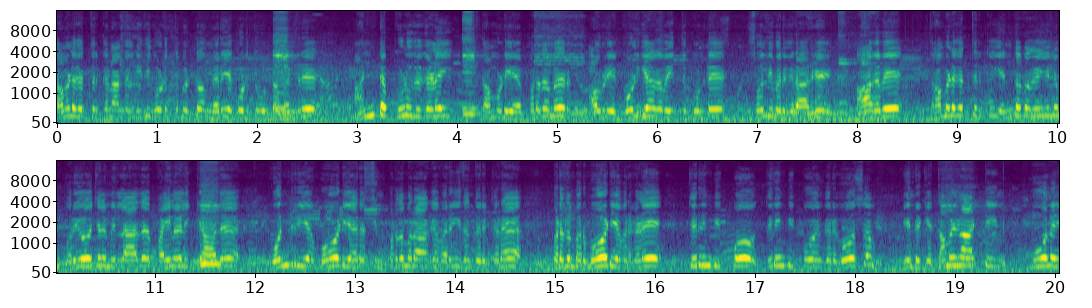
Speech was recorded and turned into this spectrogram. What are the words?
தமிழகத்திற்கு நாங்கள் நிதி கொடுத்து விட்டோம் நிறைய கொடுத்து விட்டோம் என்று அண்ட புழுகுகளை தம்முடைய பிரதமர் அவருடைய கொள்கையாக வைத்துக்கொண்டு சொல்லி வருகிறார்கள். ஆகவே தமிழகத்திற்கு எந்த வகையிலும் பிரயோஜனம் இல்லாத பயனளிக்காத ஒன்றிய மோடி அரசின் பிரதமராக வருகை தந்திருக்கிற பிரதமர் மோடி அவர்களே திரும்பிப்போ திரும்பிப்போ என்கிற கோஷம் இன்றைக்கு தமிழ்நாட்டின் மூலை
